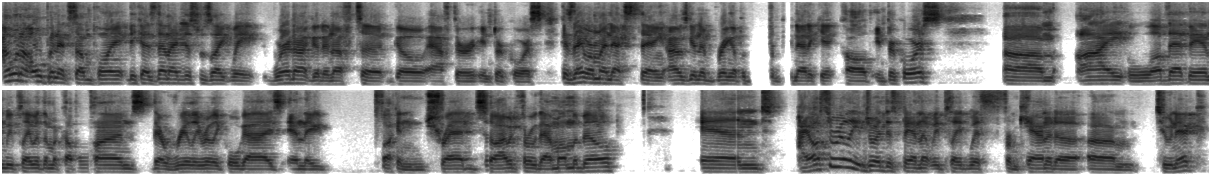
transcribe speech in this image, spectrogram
I want to open at some point because then I just was like, wait, we're not good enough to go after Intercourse because they were my next thing. I was going to bring up a from Connecticut called Intercourse. Um, I love that band. We played with them a couple times. They're really, really cool guys and they fucking shred. So I would throw them on the bill. And I also really enjoyed this band that we played with from Canada, um, Tunic.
